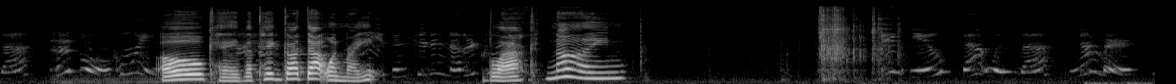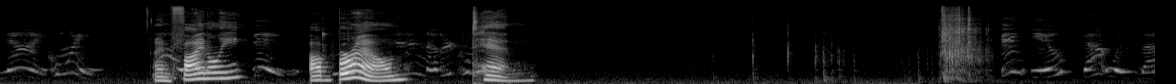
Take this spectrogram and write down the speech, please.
the purple coin. Okay, the pig got that one right. Please insert another coin. Black 9. Thank you. That was the number nine coin. And finally, a brown 10. Thank you. That was the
